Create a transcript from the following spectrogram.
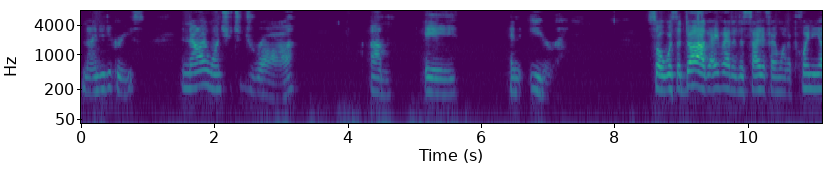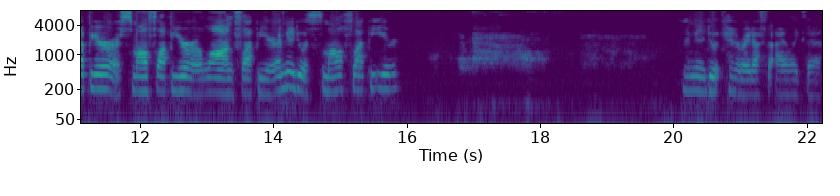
90 degrees. And now I want you to draw um, a an ear. So with a dog, I've got to decide if I want a pointy up ear or a small floppy ear or a long floppy ear. I'm going to do a small floppy ear. I'm going to do it kind of right off the eye like that.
